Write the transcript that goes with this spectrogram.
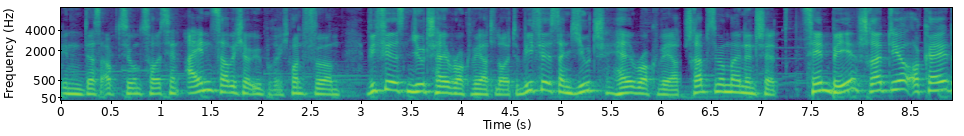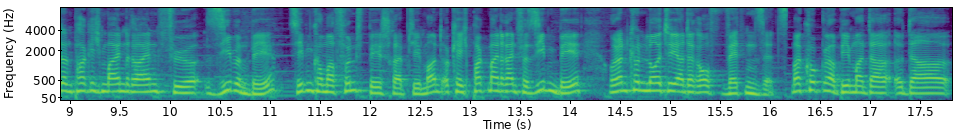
in das Auktionshäuschen. Eins habe ich ja übrig. Confirm. Wie viel ist ein Huge Hellrock wert, Leute? Wie viel ist ein Huge Hellrock wert? Schreibt es mir mal in den Chat. 10b schreibt ihr? Okay, dann packe ich meinen rein für 7b. 7,5b schreibt jemand. Okay, ich packe meinen rein für 7b. Und dann können Leute ja darauf Wetten setzen. Mal gucken, ob jemand da, da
